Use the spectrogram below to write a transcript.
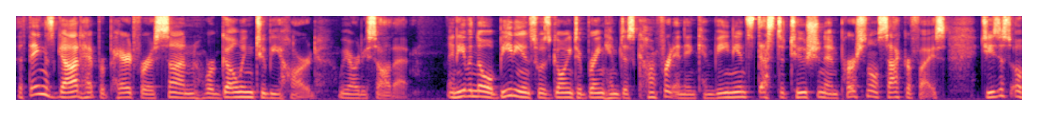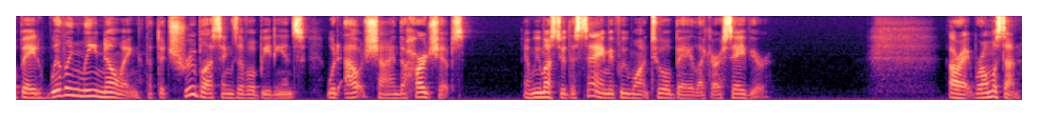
The things God had prepared for his son were going to be hard. We already saw that. And even though obedience was going to bring him discomfort and inconvenience, destitution, and personal sacrifice, Jesus obeyed willingly, knowing that the true blessings of obedience would outshine the hardships. And we must do the same if we want to obey like our Savior. All right, we're almost done.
